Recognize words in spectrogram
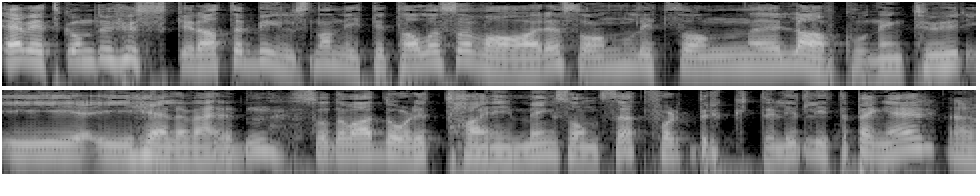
Jeg vet ikke om du husker at i begynnelsen av 90-tallet så var det sånn litt sånn eh, lavkonjunktur i, i hele verden. Så det var dårlig timing sånn sett. Folk brukte litt lite penger. Ja.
